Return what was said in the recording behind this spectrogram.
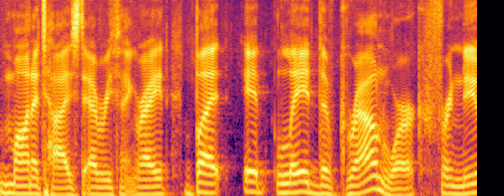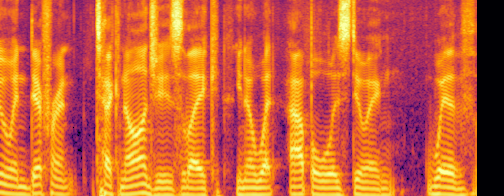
monetized everything, right? But it laid the groundwork for new and different technologies like, you know, what Apple was doing with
